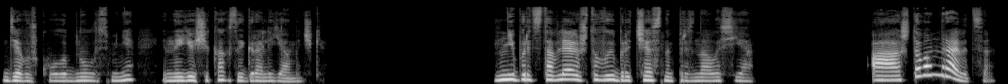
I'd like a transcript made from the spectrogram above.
Девушка улыбнулась мне, и на ее щеках заиграли ямочки. «Не представляю, что выбрать», — честно призналась я. «А что вам нравится?»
